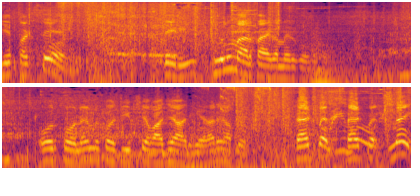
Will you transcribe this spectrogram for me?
ये फटते हैं। तेरी क्यों नहीं मार पाएगा मेरे को। और कौन है? मेरे को अजीब सी आवाज़ें आ रही हैं। यार यहाँ पे। बैटमैन बैटमैन नहीं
